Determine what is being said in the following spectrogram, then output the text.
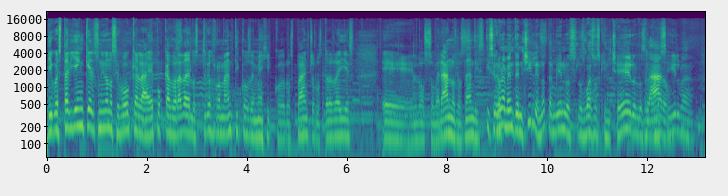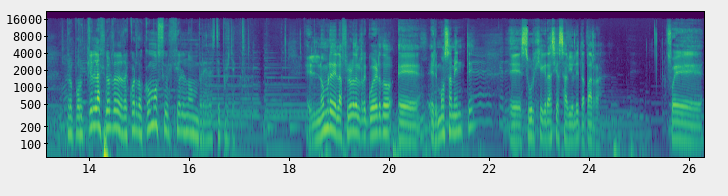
Digo, está bien que el sonido nos evoque a la época dorada de los tríos románticos de México, de los Panchos, los Tres Reyes, eh, los Soberanos, los Dandies. Y seguramente en Chile, ¿no? También los, los Guasos Quincheros, los Claro. Silva. Pero ¿por qué La Flor del Recuerdo? ¿Cómo surgió el nombre de este proyecto? El nombre de la flor del recuerdo, eh, hermosamente, eh, surge gracias a Violeta Parra. Fue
